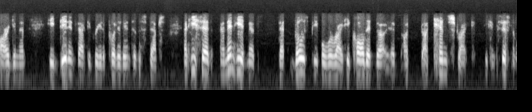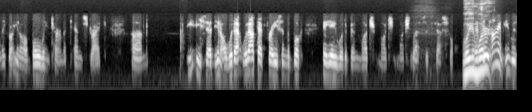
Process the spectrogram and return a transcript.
argument, he did in fact agree to put it into the steps. And he said, and then he admits that those people were right. He called it uh, a, a ten strike. He consistently, you know, a bowling term, a ten strike. Um, he, he said, you know, without without that phrase in the book, AA would have been much, much, much less successful. William, At what the are time he was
